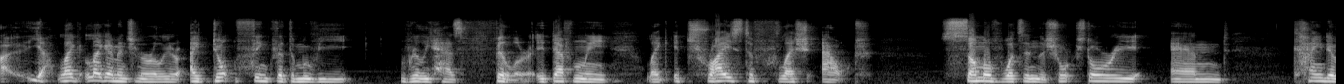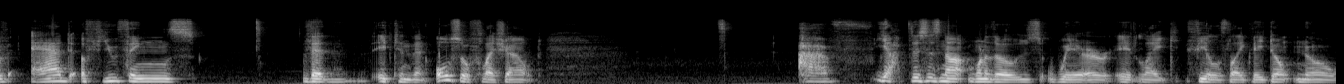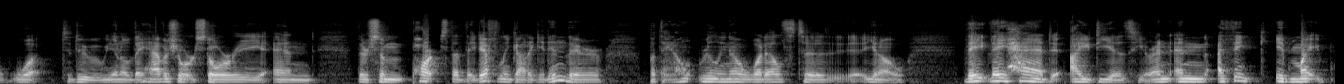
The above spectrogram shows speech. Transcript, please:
uh, yeah, like, like I mentioned earlier, I don't think that the movie really has filler. It definitely, like, it tries to flesh out some of what's in the short story and kind of add a few things that it can then also flesh out. I've, yeah, this is not one of those where it like feels like they don't know what to do. You know, they have a short story and there's some parts that they definitely got to get in there, but they don't really know what else to, you know, they they had ideas here and and I think it might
